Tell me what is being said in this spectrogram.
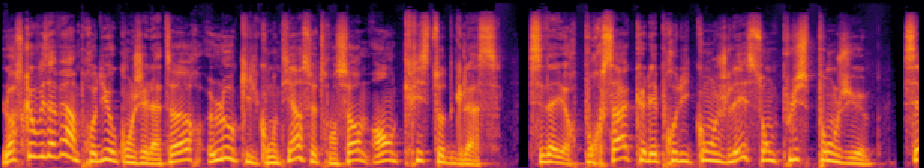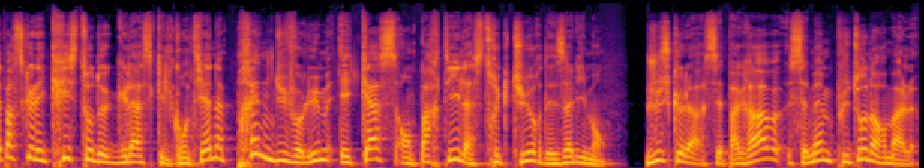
Lorsque vous avez un produit au congélateur, l'eau qu'il contient se transforme en cristaux de glace. C'est d'ailleurs pour ça que les produits congelés sont plus spongieux. C'est parce que les cristaux de glace qu'ils contiennent prennent du volume et cassent en partie la structure des aliments. Jusque-là, c'est pas grave, c'est même plutôt normal.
